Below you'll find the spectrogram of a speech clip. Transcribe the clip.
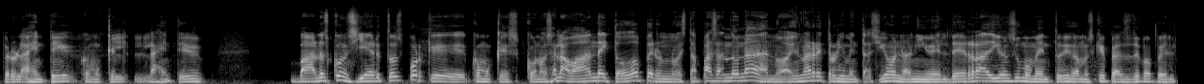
pero la gente, como que la gente va a los conciertos porque como que conoce a la banda y todo, pero no está pasando nada, no hay una retroalimentación a nivel de radio en su momento, digamos que Pedazos de Papel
